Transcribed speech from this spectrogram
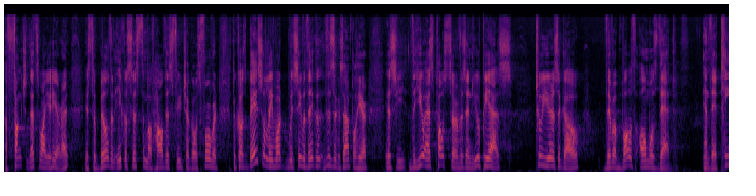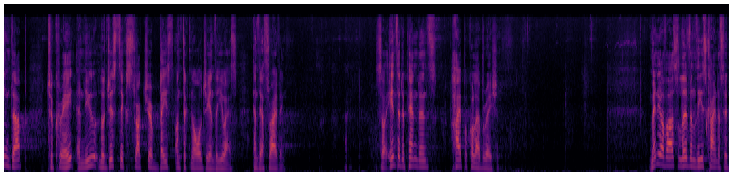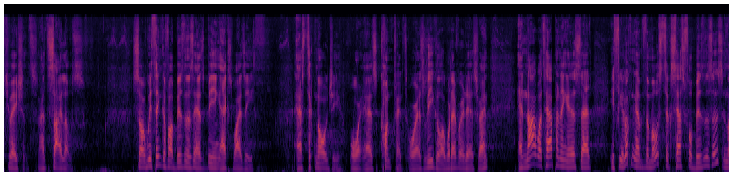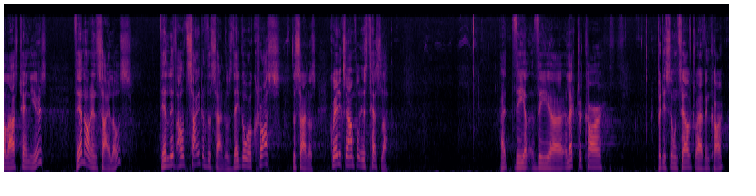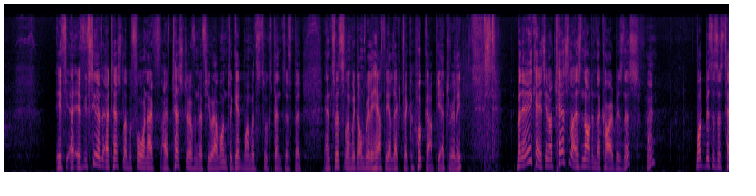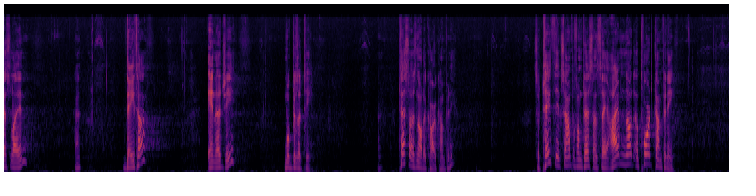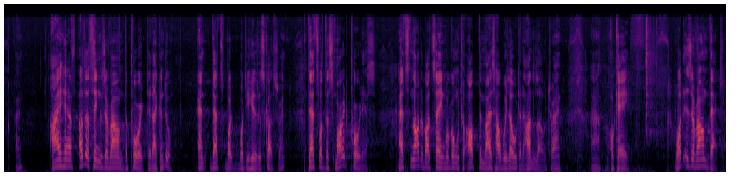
A function, that's why you're here, right? Is to build an ecosystem of how this future goes forward. Because basically, what we see with this example here is the US Post Service and UPS, two years ago, they were both almost dead. And they teamed up to create a new logistics structure based on technology in the US. And they're thriving. So interdependence, hyper-collaboration. Many of us live in these kind of situations, right? silos. So we think of our business as being X, Y, Z, as technology, or as contracts, or as legal, or whatever it is, right? And now what's happening is that if you're looking at the most successful businesses in the last 10 years, they're not in silos. They live outside of the silos. They go across the silos. Great example is Tesla. Right? The, the uh, electric car, pretty soon self-driving car. If, uh, if you've seen a, a, Tesla before, and I've, I've test driven a few, I wanted to get one, but it's too expensive. But in Switzerland, we don't really have the electric hookup yet, really. But in any case, you know, Tesla is not in the car business. Right? What business is Tesla in? Right? Data, energy, mobility. Right? Tesla is not a car company. So take the example from Tesla and say, I'm not a port company. I have other things around the port that I can do. And that's what, what you hear discussed, right? That's what the smart port is. That's not about saying we're going to optimize how we load and unload, right? Uh, okay. What is around that?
